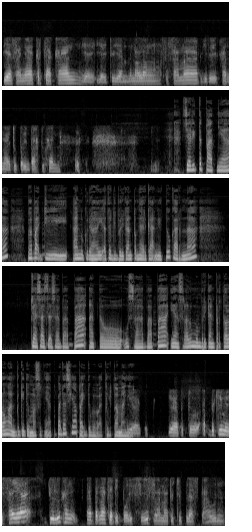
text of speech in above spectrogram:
biasanya kerjakan ya yaitu ya menolong sesama begitu karena itu perintah Tuhan. Jadi tepatnya Bapak dianugerahi atau diberikan penghargaan itu karena jasa-jasa Bapak atau usaha Bapak yang selalu memberikan pertolongan begitu maksudnya. Kepada siapa itu Bapak terutamanya? Ya, ya betul. Begini, saya dulu kan uh, pernah jadi polisi selama 17 tahun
